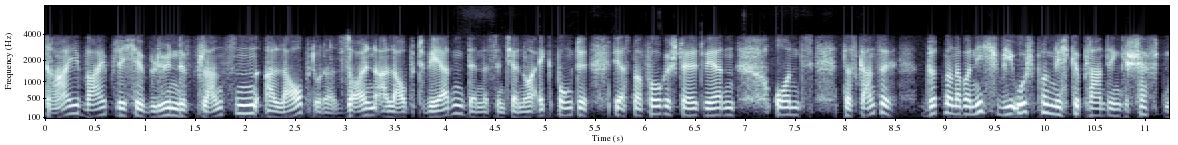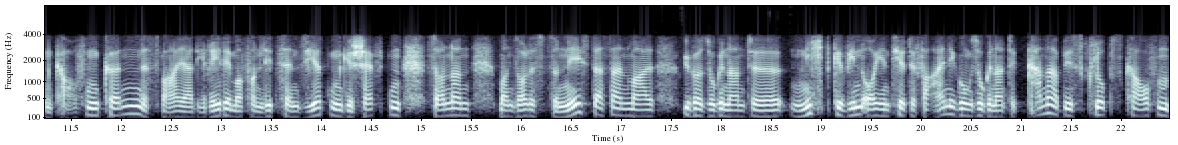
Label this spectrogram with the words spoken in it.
drei weibliche welche blühende Pflanzen erlaubt oder sollen erlaubt werden, denn es sind ja nur Eckpunkte, die erstmal vorgestellt werden. Und das Ganze wird man aber nicht wie ursprünglich geplant in Geschäften kaufen können. Es war ja die Rede immer von lizenzierten Geschäften, sondern man soll es zunächst erst einmal über sogenannte nicht gewinnorientierte Vereinigungen, sogenannte Cannabis-Clubs kaufen,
